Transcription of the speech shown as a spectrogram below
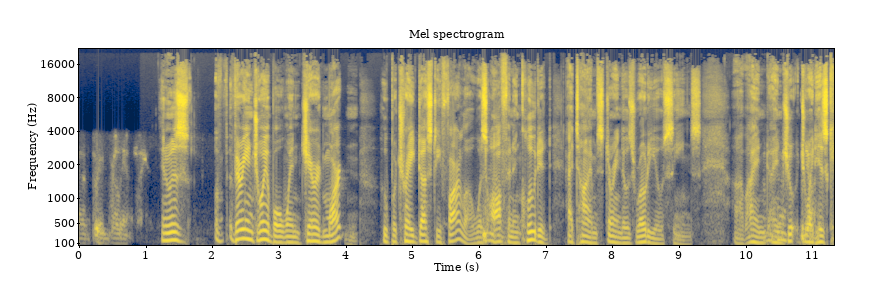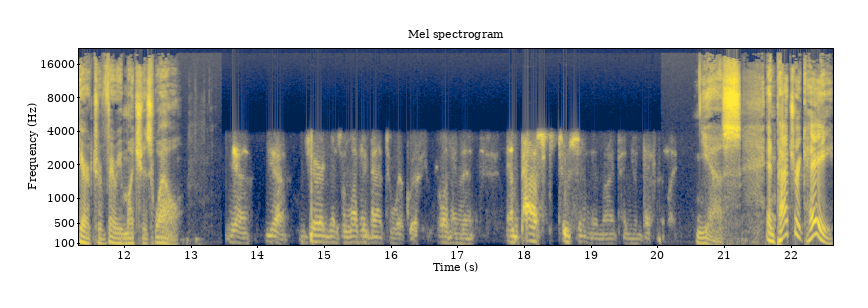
uh, pretty brilliantly. it was very enjoyable when Jared Martin, who portrayed Dusty Farlow, was mm-hmm. often included at times during those rodeo scenes. Uh, I, I mm-hmm. enjoyed yeah. his character very much as well. Yeah, yeah. Jared was a lovely man to work with, lovely man, and passed too soon, in my opinion, definitely. Yes. And Patrick, hey,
